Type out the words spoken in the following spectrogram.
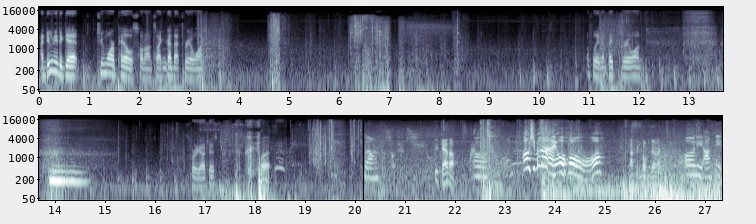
I do need to get two more pills. Hold on, so I can grab that 301. Hopefully, he didn't take the 301. Swear to God, Chase. What? ลอง ติดแก๊สเหรอ เออเอ้าชิบหาย โอ้โห อ่ะติดผมใช่ไหม เออดิอาร์คติด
